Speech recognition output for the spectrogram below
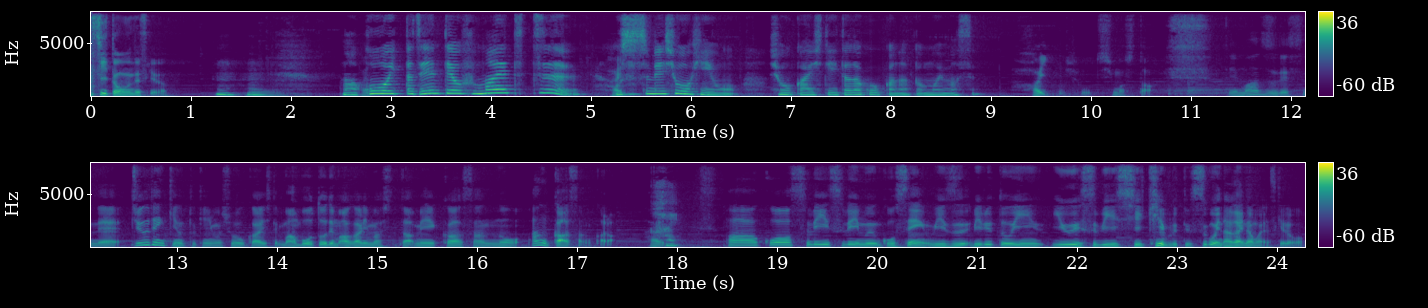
しいと思うんですけど。うんう。うんまあ、こういった前提を踏まえつつ、はいおす。すめ商品を紹介していただこうかなと思います。はい。承知しました。で、まずですね、充電器の時にも紹介して、まあ冒頭でも上がりましたメーカーさんのアンカーさんから。は。はいい。パワーコア3 Slim 5000 with built-in USB-C ケーブルっていうすごい長い名前ですけど、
